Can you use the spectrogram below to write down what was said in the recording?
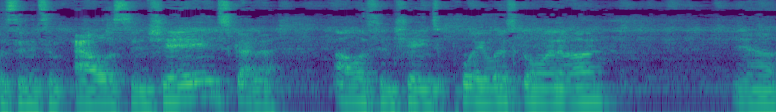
Listening to some Alice in Chains. Got a Alice in Chains playlist going on. Yeah.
